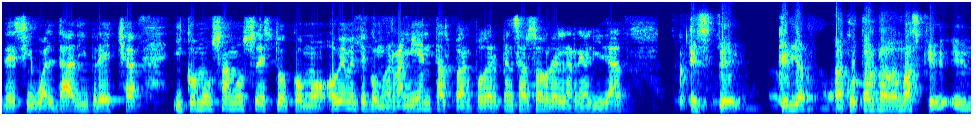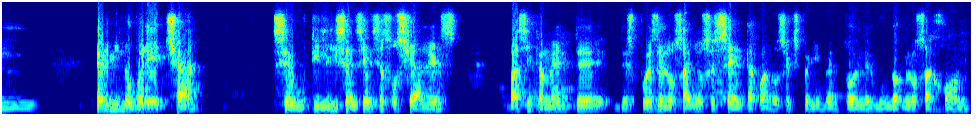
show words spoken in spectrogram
desigualdad y brecha y cómo usamos esto como, obviamente, como herramientas para poder pensar sobre la realidad. Este, quería acotar nada más que el término brecha se utiliza en ciencias sociales básicamente después de los años 60, cuando se experimentó en el mundo anglosajón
